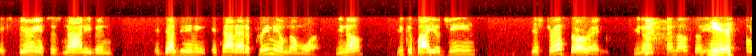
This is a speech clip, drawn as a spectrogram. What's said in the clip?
Experience is not even it doesn't even it's not at a premium no more. You know? You could buy your jeans distressed already. You know what I'm saying though? So you, yeah. Know,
